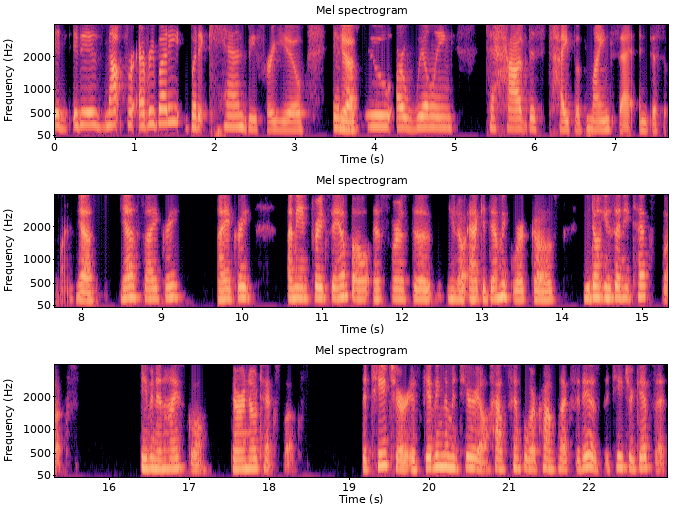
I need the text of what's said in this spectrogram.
it, it is not for everybody, but it can be for you if yes. you are willing to have this type of mindset and discipline. Yes. Yes, I agree. I agree. I mean, for example, as far as the, you know, academic work goes, you don't use any textbooks, even in high school. There are no textbooks. The teacher is giving the material, how simple or complex it is. The teacher gives it,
